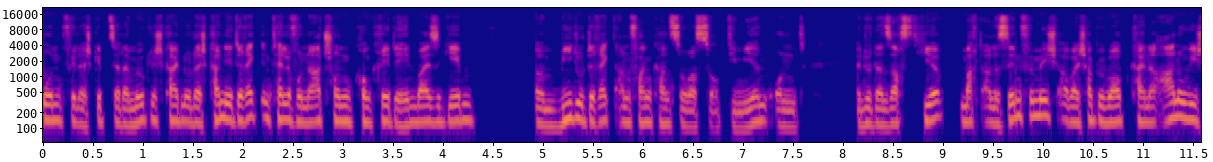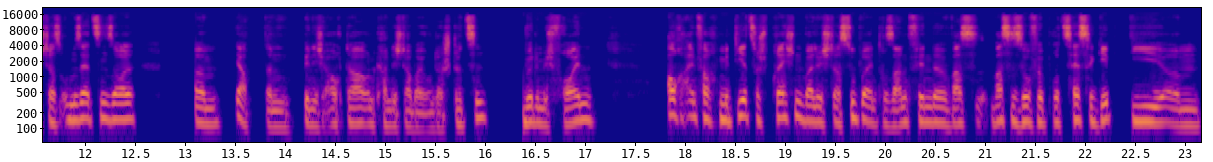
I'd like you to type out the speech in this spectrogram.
Und vielleicht gibt es ja da Möglichkeiten oder ich kann dir direkt im Telefonat schon konkrete Hinweise geben, ähm, wie du direkt anfangen kannst, sowas zu optimieren. Und wenn du dann sagst, hier macht alles Sinn für mich, aber ich habe überhaupt keine Ahnung, wie ich das umsetzen soll, ähm, ja, dann bin ich auch da und kann dich dabei unterstützen. Würde mich freuen, auch einfach mit dir zu sprechen, weil ich das super interessant finde, was, was es so für Prozesse gibt, die, ähm,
